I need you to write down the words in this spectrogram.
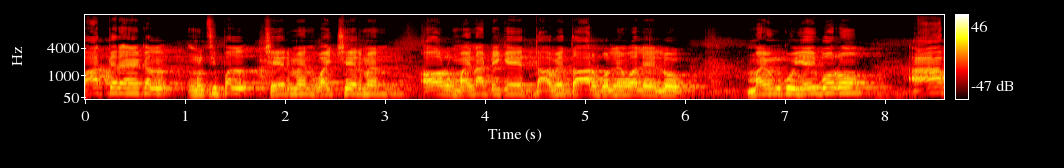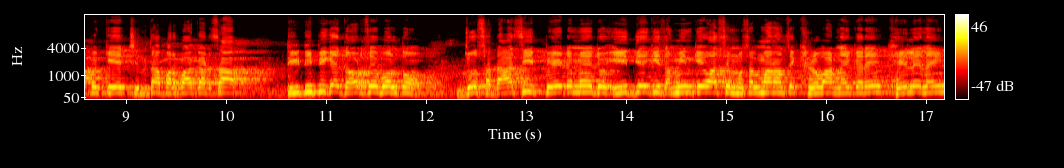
बात कर रहे हैं, कल म्यूनसिपल चेयरमैन वाइस चेयरमैन और माइनार्टी के दावेदार बोलने वाले लोग, मैं उनको यही बोल रहा हूँ, आपके चिंता प्रभाकर साहब टीडीपी के दौर से बोलता हूँ जो सदासी पेट में जो ईदगाह की ज़मीन के वास्ते मुसलमानों से खिलवाड़ नहीं करे खेले नहीं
